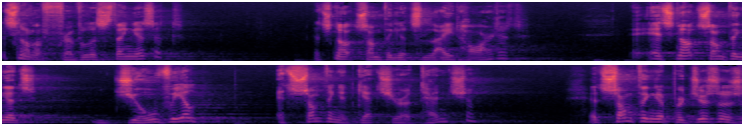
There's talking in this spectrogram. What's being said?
It's not a frivolous thing, is it? It's not something that's light-hearted. It's not something that's jovial. It's something that gets your attention. It's something that produces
